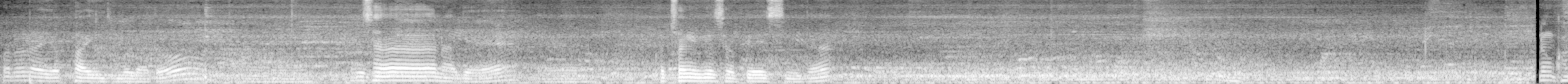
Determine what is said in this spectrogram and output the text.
코로나 여파인지 몰라도 어, 한산하게 어, 고창역에서 비어 있습니다. 고,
